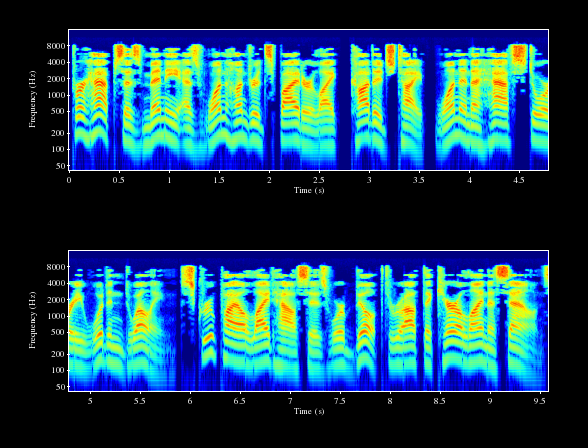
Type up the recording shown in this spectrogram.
Perhaps as many as 100 spider-like, cottage-type, one-and-a-half-story wooden dwelling screwpile lighthouses were built throughout the Carolina Sounds,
